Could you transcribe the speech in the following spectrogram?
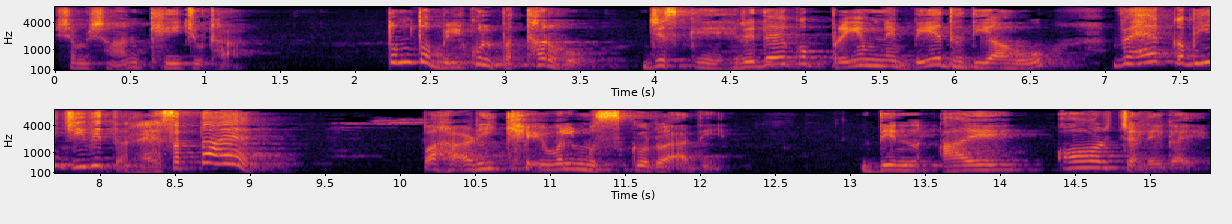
शमशान खींच उठा, तुम तो बिल्कुल पत्थर हो जिसके हृदय को प्रेम ने बेध दिया हो, वह कभी जीवित रह सकता है? पहाड़ी केवल मुस्कुरा दी। दिन आए और चले गए।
